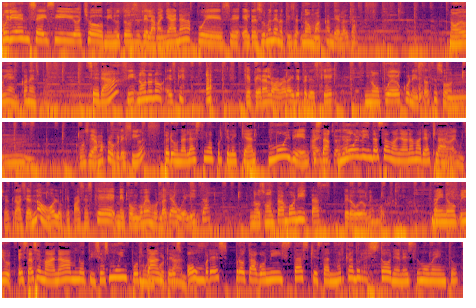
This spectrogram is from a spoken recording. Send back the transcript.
Muy bien, seis y ocho minutos de la mañana, pues eh, el resumen de noticias. No, me voy a cambiar las gafas. No veo bien con estas. ¿Será? Sí, no, no, no, es que. qué pena lo hago al aire, pero es que no puedo con estas que son. ¿Cómo se llama? ¿Progresivas? Pero una lástima porque le quedan muy bien. Ay, Está muy linda esta mañana, María Clara. Ay, muchas gracias. No, lo que pasa es que me pongo mejor las de abuelita. No son tan bonitas, pero veo mejor. Bueno, esta semana noticias muy importantes, importantes. hombres protagonistas que están marcando la historia en este momento.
